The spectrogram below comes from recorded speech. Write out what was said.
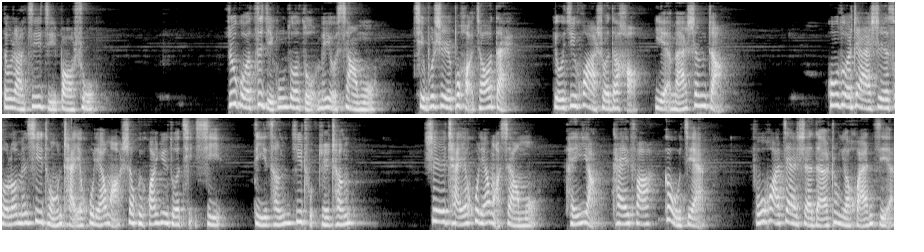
都让积极报数。如果自己工作组没有项目，岂不是不好交代？有句话说得好：“野蛮生长。”工作站是所罗门系统产业互联网社会化运作体系。底层基础支撑是产业互联网项目培养、开发、构建、孵化建设的重要环节，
